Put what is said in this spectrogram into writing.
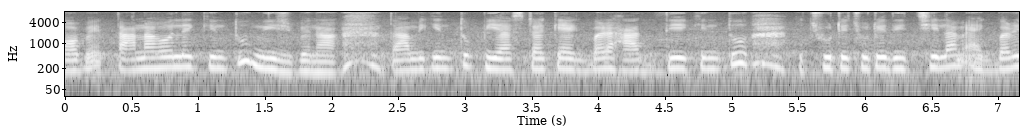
হবে, তা না হলে কিন্তু মিশবে না। তো আমি কিন্তু পেঁয়াজটাকে একবারে হাত দিয়ে কিন্তু ছুটে ছুটে দিচ্ছিলাম, একবারে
